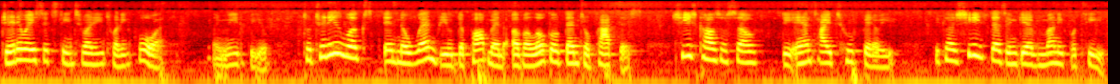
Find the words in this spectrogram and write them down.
January 16, 2024. Let me read for you. So Trinity works in the Wenview department of a local dental practice. She calls herself the anti-tooth fairy because she doesn't give money for teeth.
